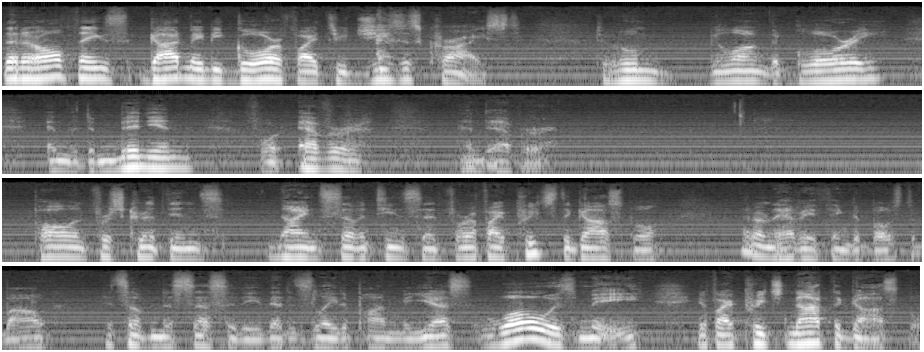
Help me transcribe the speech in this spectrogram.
that in all things God may be glorified through Jesus Christ, to whom belong the glory and the dominion forever and ever. Paul in 1 Corinthians 9:17 said, "For if I preach the gospel, I don't have anything to boast about. It's of necessity that is laid upon me. Yes, woe is me if I preach not the gospel.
